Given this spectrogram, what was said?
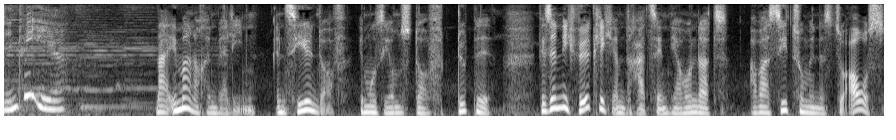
Sind wir hier? Na, immer noch in Berlin, in Zehlendorf, im Museumsdorf Düppel. Wir sind nicht wirklich im 13. Jahrhundert, aber es sieht zumindest so aus.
